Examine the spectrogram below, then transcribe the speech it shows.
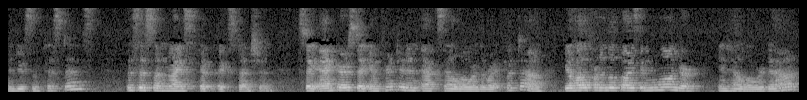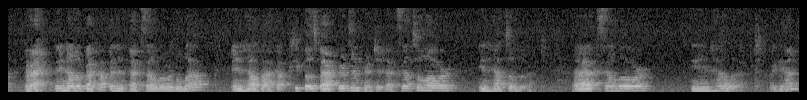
and do some pistons. This is some nice hip extension. Stay anchored, stay imprinted, and exhale, lower the right foot down. Feel how the front of the thigh is getting longer. Inhale, lower down. Inhale, look back up, and then exhale, lower the left. Inhale back up. Keep those back ribs imprinted. Exhale to lower. Inhale to lift. Exhale lower. Inhale lift. Again.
